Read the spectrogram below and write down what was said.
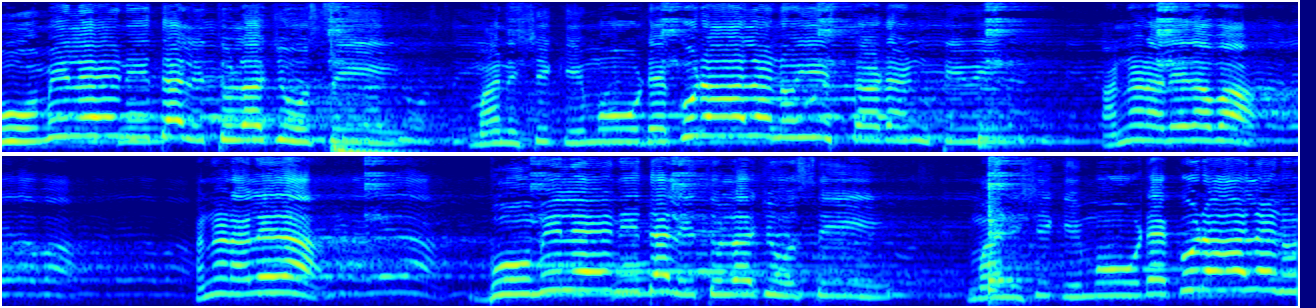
భూమి లేని దళితుల చూసి మనిషికి మూడెకురాలను ఇస్తాడంటివి. అన్నడా లేదవా అన్నడా లేదా? భూమి లేని దళితుల చూసి మనిషికి మూడెకురాలను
